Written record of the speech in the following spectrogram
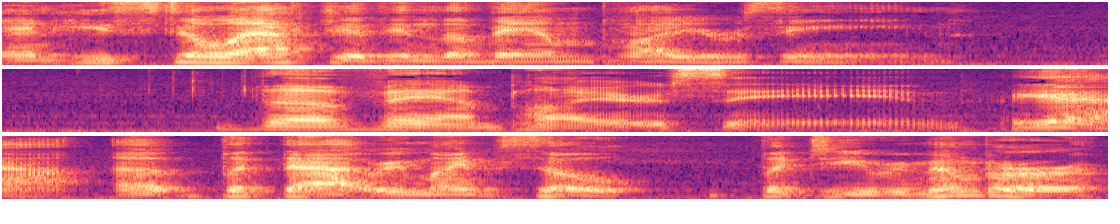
and he's still active in the vampire scene. the vampire scene. Yeah, uh, but that reminds so. But do you remember?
